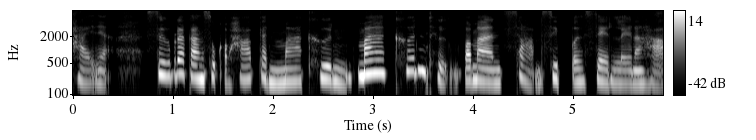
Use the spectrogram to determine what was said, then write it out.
ไทยเนี่ยซื้อประกันสุขภาพกันมากขึ้น มากขึ้นถึงประมาณ 30%เลยนะคะ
